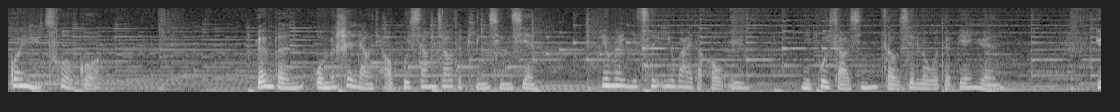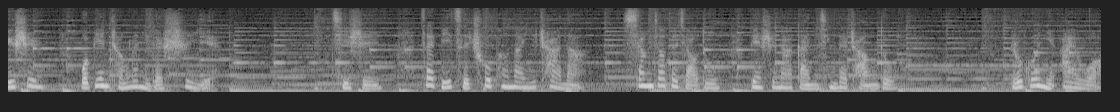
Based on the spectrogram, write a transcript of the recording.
关于错过，原本我们是两条不相交的平行线，因为一次意外的偶遇。你不小心走进了我的边缘，于是我变成了你的视野。其实，在彼此触碰那一刹那，相交的角度便是那感情的长度。如果你爱我，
